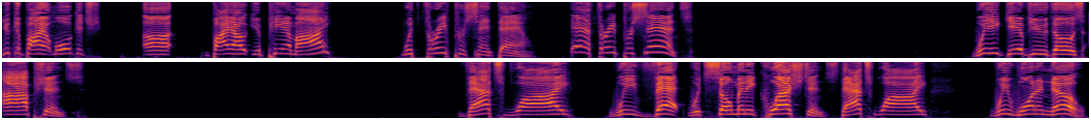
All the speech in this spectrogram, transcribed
You can buy out mortgage, uh, buy out your PMI with 3% down. Yeah, 3%. We give you those options. That's why we vet with so many questions. That's why we want to know.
